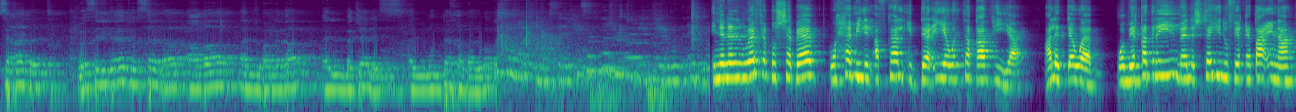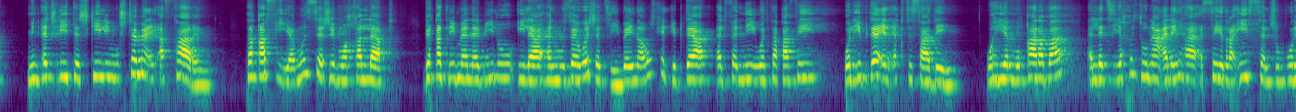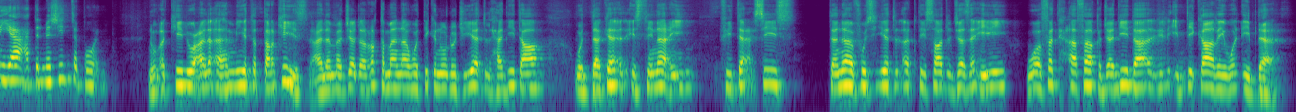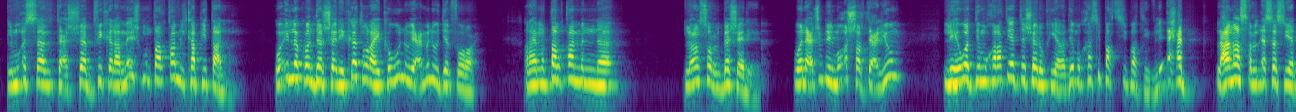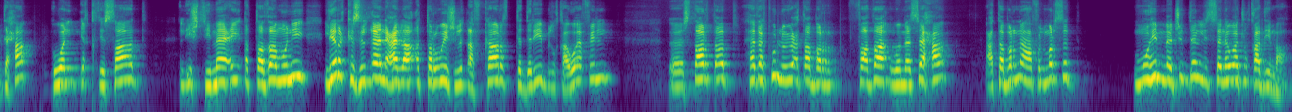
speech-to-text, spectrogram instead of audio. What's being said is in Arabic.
سعادة والسيدات والسادة أعضاء البرلمان المجالس المنتخبة الوطنية إننا نوافق الشباب وحامل الأفكار الإبداعية والثقافية على الدوام وبقدر ما نجتهد في قطاعنا من أجل تشكيل مجتمع أفكار ثقافية منسجم وخلاق بقدر ما نميل إلى المزاوجة بين روح الإبداع الفني والثقافي والإبداع الاقتصادي. وهي المقاربة التي يحثنا عليها السيد رئيس الجمهورية عبد المجيد تبون. نؤكد على أهمية التركيز على مجال الرقمنة والتكنولوجيات الحديثة والذكاء الاصطناعي في تأسيس تنافسية الاقتصاد الجزائري وفتح آفاق جديدة للابتكار والإبداع. المؤسسة تاع الشاب فكرة ماهيش منطلقة من الكابيتال وإلا كون دار شركات وراه يكون ويعمل ويدير فروع. راهي منطلقة من العنصر البشري. وأنا عجبني المؤشر تاع اليوم اللي هو الديمقراطية التشاركية démocratie participative اللي احد العناصر الأساسية تاعها هو الاقتصاد الاجتماعي التضامني اللي يركز الآن على الترويج للأفكار التدريب القوافل آه، start-up هذا كله يعتبر فضاء ومساحة اعتبرناها في المرصد مهمة جدا للسنوات القادمة.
